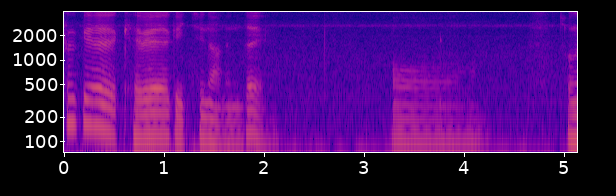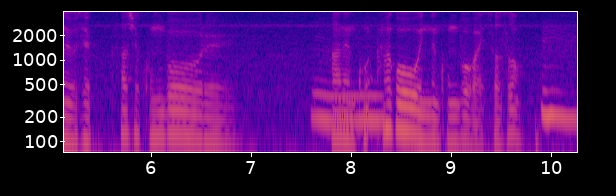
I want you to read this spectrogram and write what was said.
크게 계획이 있지는 않은데, 어, 저는 요새 사실 공부를 하는 고- 음. 하고 있는 공부가 있어서 음.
